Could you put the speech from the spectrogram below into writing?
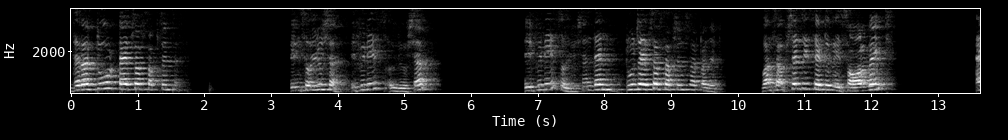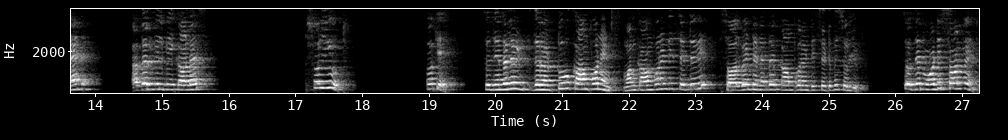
there are two types of substances. In solution, if it is solution, if it is solution, then two types of substances are present. One substance is said to be solvent and other will be called as solute. Okay. So generally there are two components. One component is said to be solvent, another component is said to be solute. So then what is solvent?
